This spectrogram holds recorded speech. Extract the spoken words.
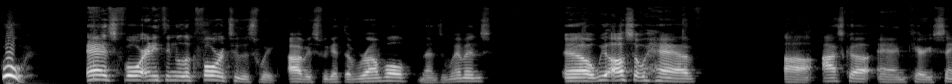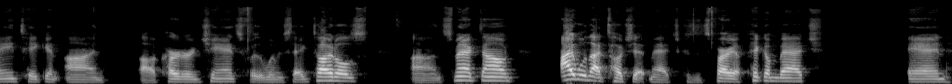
Whew. As for anything to look forward to this week, obviously we get the Rumble, men's and women's. Uh, we also have uh, Asuka and Kairi Sane taking on uh, Carter and Chance for the women's tag titles on SmackDown. I will not touch that match because it's probably a pick'em match, and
